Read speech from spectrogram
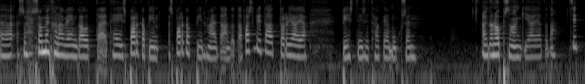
ää, so- somekanavien kautta, että hei, Sparkappiin, Sparkappiin haetaan tota fasilitaattoria ja pistin sitten hakemuksen aika nopsaankin. Ja, ja tota, sitten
